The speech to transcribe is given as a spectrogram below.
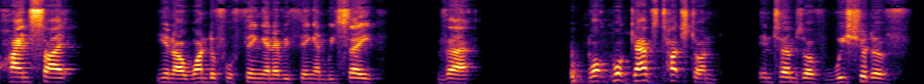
hindsight, you know, wonderful thing and everything. And we say that what what Gav's touched on in terms of we should have.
